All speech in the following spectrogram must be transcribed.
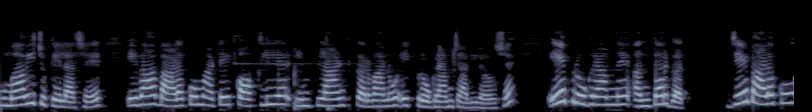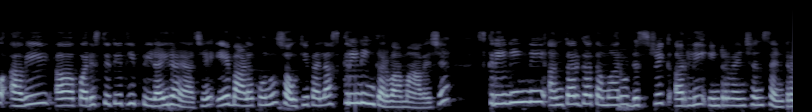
ગુમાવી ચૂકેલા છે, એવા બાળકો માટે કોક્લિયર ઇમ્પ્લાન્ટ કરવાનો એક પ્રોગ્રામ ચાલી રહ્યો છે. એ પ્રોગ્રામને અંતર્ગત જે બાળકો આવી પરિસ્થિતિથી પીડાઈ રહ્યા છે, એ બાળકોનું સૌથી પહેલા સ્ક્રીનિંગ કરવામાં આવે છે. સ્ક્રીનિંગની અંતર્ગત અમારું ડિસ્ટ્રિક્ટ અર્લી ઇન્ટરવેન્શન સેન્ટર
